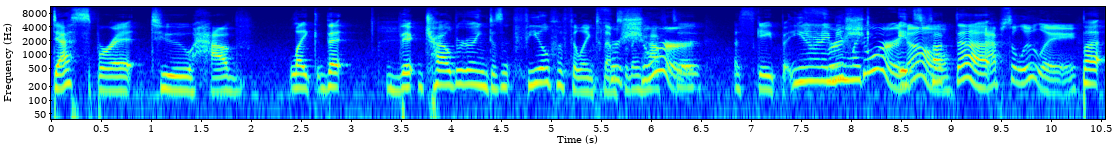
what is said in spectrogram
desperate to have like that the child rearing doesn't feel fulfilling to them For so they sure. have to escape you know what For i mean like sure, it's no. fucked up Absolutely. but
